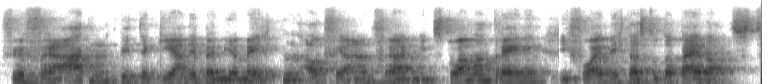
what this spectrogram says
Für Fragen bitte gerne bei mir melden, auch für Anfragen ins Dormann-Training. Ich freue mich, dass du dabei warst.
